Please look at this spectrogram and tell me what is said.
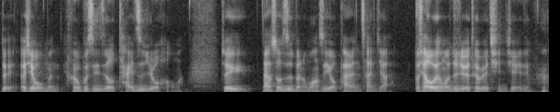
对。而且我们何 不是一直都台日友好嘛？所以那个时候日本的王室有派人参加，不晓得为什么就觉得特别亲切这样。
